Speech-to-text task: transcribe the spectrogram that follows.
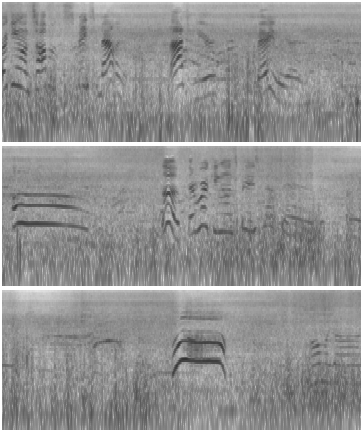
Working on top of the Space Mountain. That's weird. Very weird. Oh! Look, they're working on Space Mountain. Oh! Oh my god.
